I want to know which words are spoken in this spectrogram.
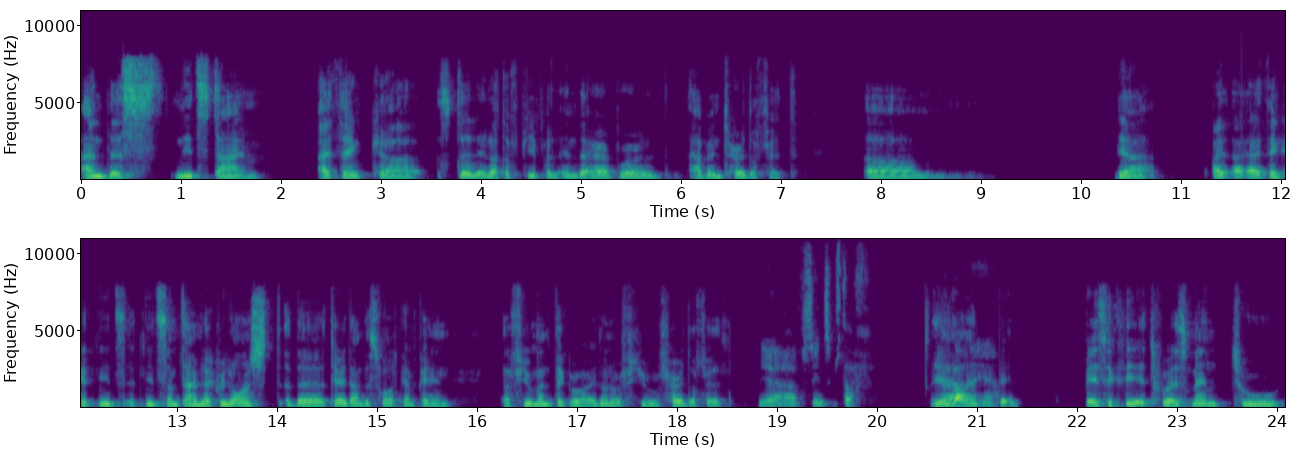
and this needs time I think uh, still a lot of people in the Arab world haven't heard of it. Um, yeah, I, I think it needs it needs some time. Like we launched the Tear Down This Wall campaign a few months ago. I don't know if you've heard of it. Yeah, I've seen some stuff. Yeah, it, yeah. basically, it was meant to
